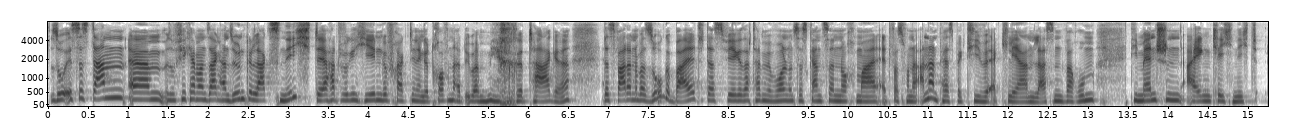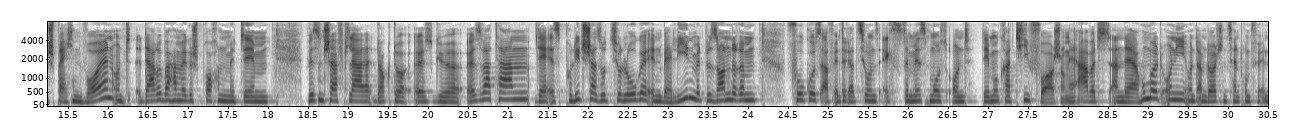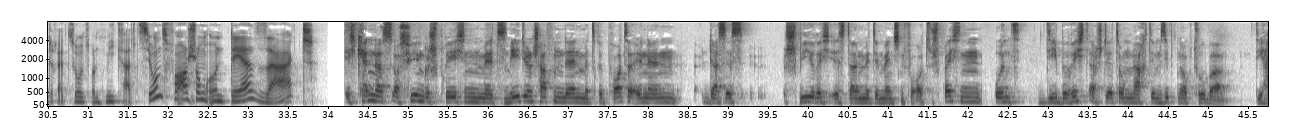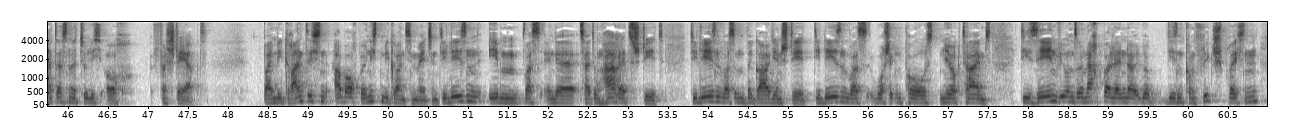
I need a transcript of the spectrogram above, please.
so ist es dann. Ähm, so viel kann man sagen, an Sönke lag's nicht. Der hat wirklich jeden gefragt, den er getroffen hat, über mehrere Tage. Das war dann aber so geballt, dass wir gesagt haben, wir wollen uns das Ganze nochmal etwas von einer anderen Perspektive erklären lassen, warum die Menschen eigentlich nicht sprechen wollen. Und darüber haben wir gesprochen mit dem Wissenschaftler Dr. Özgür Özvatan. Der ist politischer Soziologe in Berlin mit besonderem Fokus auf Integrationsextremismus und Demokratieforschung. Er arbeitet an der Humboldt-Uni und am Deutschen Zentrum für Integrations- und Migrationsforschung und der sagt, Ich kenne das aus vielen Gesprächen mit Medienschaffenden, mit ReporterInnen, dass es schwierig ist, dann mit den Menschen vor Ort zu sprechen. Und die Berichterstattung nach dem 7. Oktober, die hat das natürlich auch verstärkt. Bei migrantischen, aber auch bei nicht migrantischen Menschen. Die lesen eben, was in der Zeitung Haaretz steht. Die lesen, was im The Guardian steht. Die lesen, was Washington Post, New York Times. Die sehen, wie unsere Nachbarländer über diesen Konflikt sprechen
